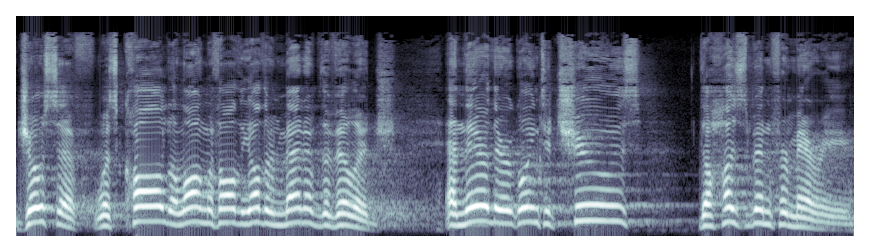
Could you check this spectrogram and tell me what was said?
Joseph was called along with all the other men of the village. And there they were going to choose the husband for Mary.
